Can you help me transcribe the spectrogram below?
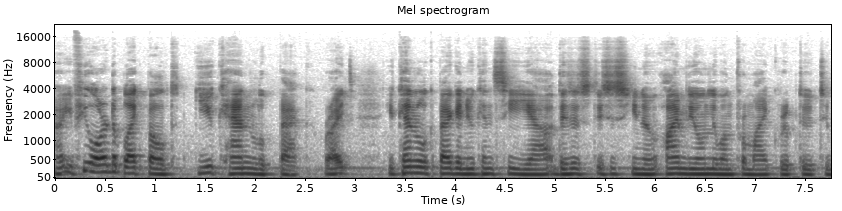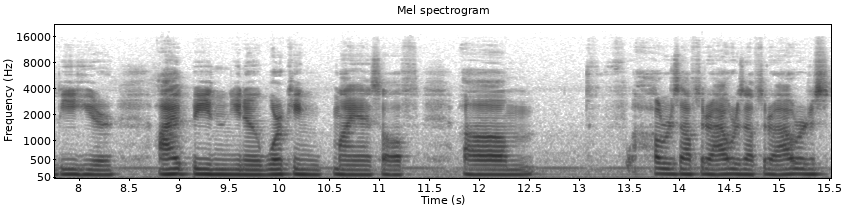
uh, if you are the black belt you can look back right? You can look back and you can see yeah this is this is you know i'm the only one from my group to, to be here i've been you know working my ass off um, hours after hours after hours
